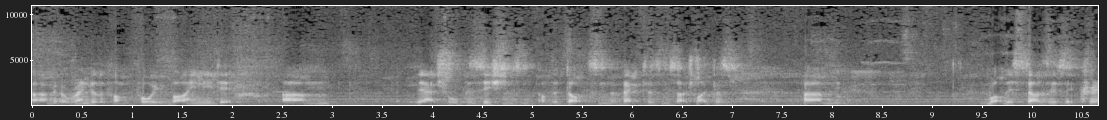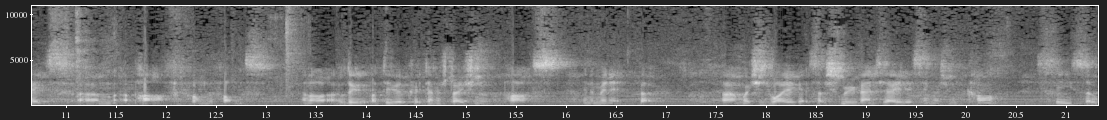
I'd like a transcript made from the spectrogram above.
Um, it'll render the font for you, but I need it um, the actual positions of the dots and the vectors and such like because um, what this does is it creates um, a path from the fonts, and I'll, I'll do I'll do a quick demonstration of the paths in a minute, but um, which is why you get such smooth anti-aliasing, which you can't see so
